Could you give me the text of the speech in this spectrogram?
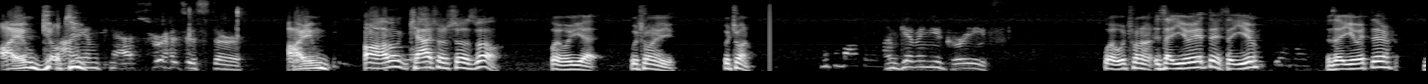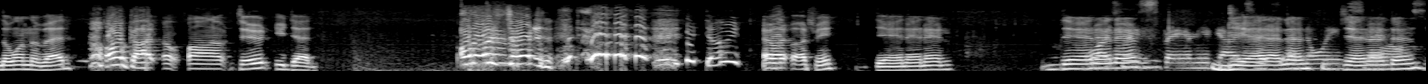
I am guilty. I am cash register. I am. Oh, I'm on cash register as well. Wait, where you at? Which one are you? Which one? I'm giving you grief. Wait, which one? Is that you right there? Is that you? Is that you right there? The one in the red? Oh god! Oh, uh, dude, you dead. Oh, that was Jordan! you dummy! Hey, watch, watch me. Dun-dun-dun. Me Dun-dun-dun. spam you guys Dun-dun-dun. annoying Dun-dun-dun. songs.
